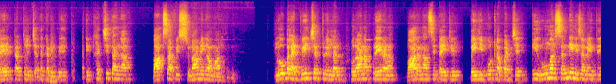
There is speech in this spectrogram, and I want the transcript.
డైరెక్టర్తో జత కడితే అది ఖచ్చితంగా బాక్సాఫీస్ సునామీగా మారుతుంది. గ్లోబల్ అడ్వెంచర్ థ్రిల్లర్ పురాణ ప్రేరణ వారణాసి టైటిల్ వెయ్యి కోట్ల బడ్జెట్ ఈ రూమర్స్ అన్ని నిజమైతే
